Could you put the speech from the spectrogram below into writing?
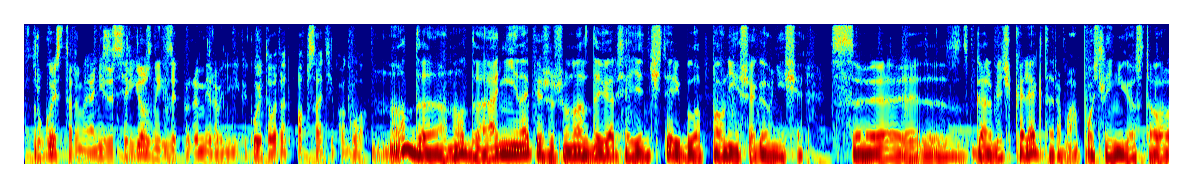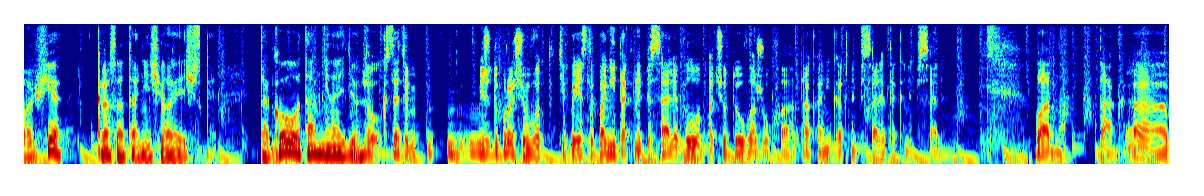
с другой стороны, они же серьезный язык программирования, не какой-то вот этот попса типа Go. Ну да, ну да. Они не напишут, что у нас до версии 1.4 было полнейшее говнище с, э, с garbage коллектором, а после нее стала вообще красота нечеловеческая. Такого там не найдешь. Ну, кстати, между прочим, вот, типа, если бы они так написали, было бы почет и уважуха. А так они как написали, так и написали. Ладно. Так, э,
